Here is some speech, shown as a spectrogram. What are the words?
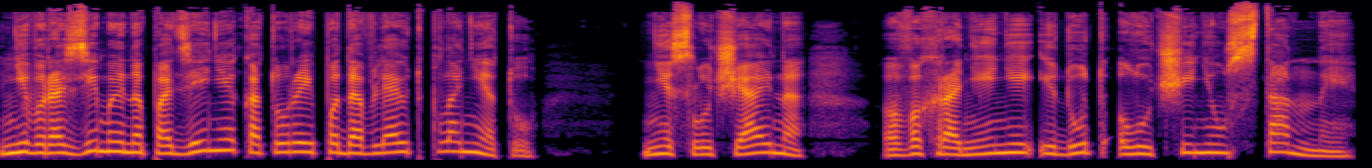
невыразимые нападения, которые подавляют планету. Не случайно в охранение идут лучи неустанные,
